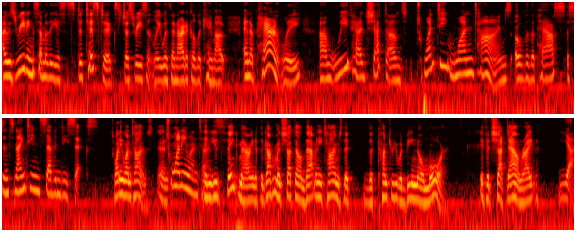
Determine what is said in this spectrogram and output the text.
I was reading some of the statistics just recently with an article that came out, and apparently um, we've had shutdowns 21 times over the past since 1976. 21 times. And, 21 times. and you'd think, Marion, if the government shut down that many times, that the country would be no more. If it shut down, right? Yeah.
